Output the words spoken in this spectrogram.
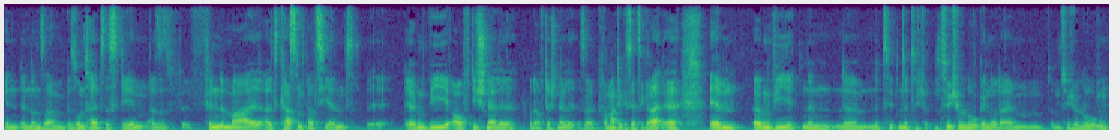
in, in unserem Gesundheitssystem. Also finde mal als Kassenpatient äh, irgendwie auf die Schnelle oder auf der Schnelle, also Grammatik ist jetzt egal, äh, ähm, irgendwie eine, eine, eine, Psychologin oder einem, einem Psychologen,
